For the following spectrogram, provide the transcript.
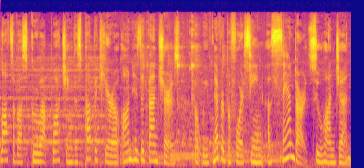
Lots of us grew up watching this puppet hero on his adventures, but we've never before seen a sand art Su Huanzhen.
